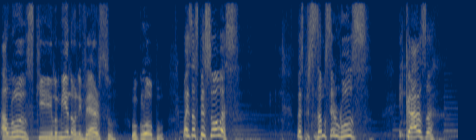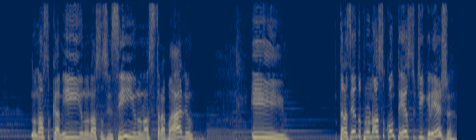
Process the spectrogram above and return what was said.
a luz que ilumina o universo, o globo, mas as pessoas. Nós precisamos ser luz em casa, no nosso caminho, nos nossos vizinhos, no nosso trabalho. E trazendo para o nosso contexto de igreja,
